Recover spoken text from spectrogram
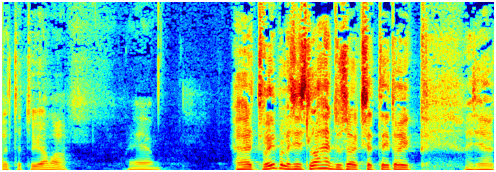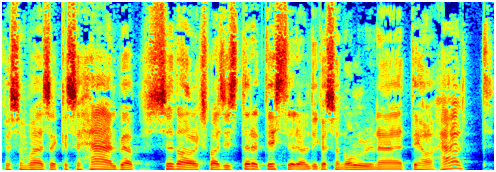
mõttetu jama. jah, et võib-olla siis lahendus oleks, et ei tohi, ma ei tea, kas on vaja see, kas see hääl peab, seda oleks vaja siis testida eraldi, kas on oluline teha häält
